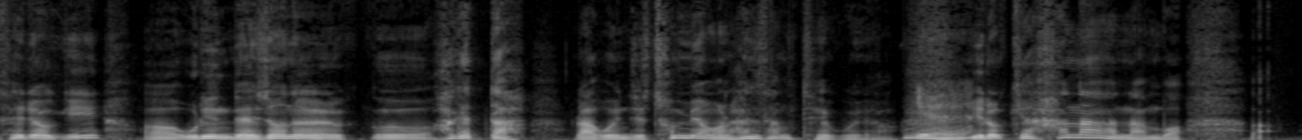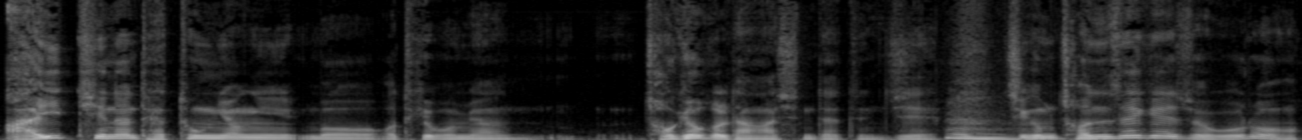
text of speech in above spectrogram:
세력이 어, 우리는 내전을 어, 하겠다라고 이제 천명을 한 상태고요. 예. 이렇게 하나하나 뭐 IT는 대통령이 뭐 어떻게 보면 저격을 당하신다든지 음. 지금 전 세계적으로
